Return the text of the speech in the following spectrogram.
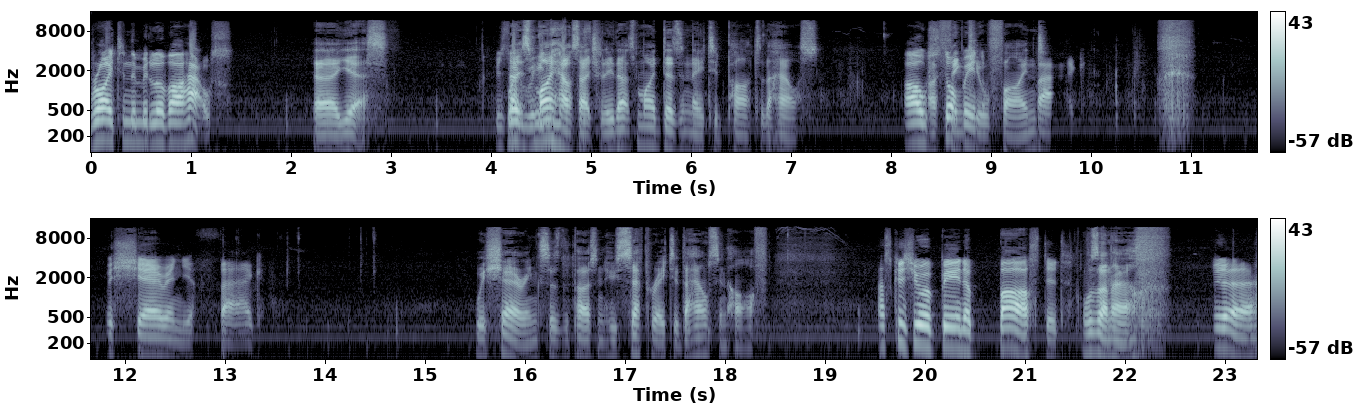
right in the middle of our house? Uh, yes. Is Well, it's really- my house actually. That's my designated part of the house. Oh, I stop think being you'll find. fag. We're sharing, you fag. We're sharing, says the person who separated the house in half. That's because you were being a bastard. Was I now? Yeah.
